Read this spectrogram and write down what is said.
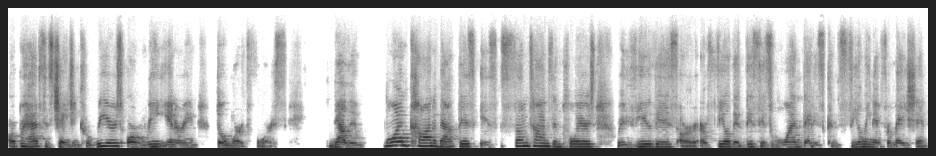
or perhaps is changing careers or re-entering the workforce. Now, the one con about this is sometimes employers review this or, or, feel that this is one that is concealing information.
